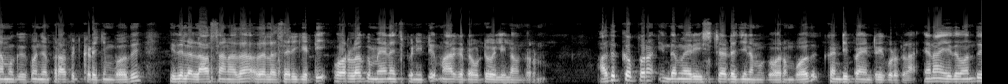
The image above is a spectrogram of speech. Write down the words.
நமக்கு கொஞ்சம் ப்ராஃபிட் கிடைக்கும்போது இதில் லாஸ் ஆனதா அதில் சரி கட்டி ஓரளவுக்கு மேனேஜ் பண்ணிவிட்டு மார்க்கெட்டை விட்டு வெளியில் வந்துடணும் அதுக்கப்புறம் இந்த மாதிரி ஸ்ட்ராட்டஜி நமக்கு வரும்போது கண்டிப்பாக என்ட்ரி கொடுக்கலாம். ஏன்னா இது வந்து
